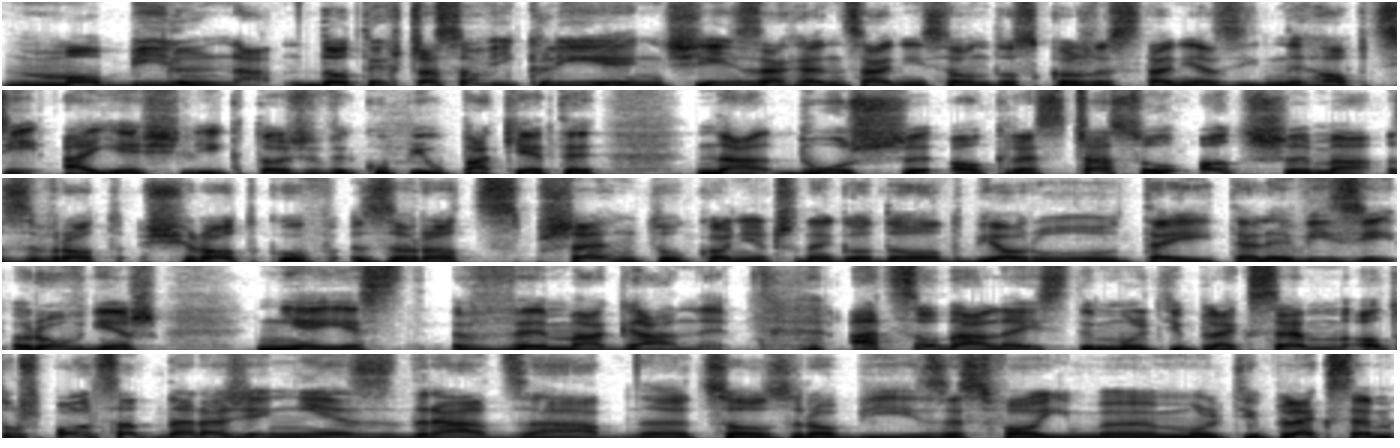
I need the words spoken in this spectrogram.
mobilna. Dotychczasowi klienci zachęcani są do skorzystania z innych opcji, a jeśli ktoś wykupił pakiety na dłuższy okres czasu, otrzyma zwrot środków zwrot sprzętu koniecznego do odbioru tej telewizji również nie jest wymagany. A co dalej z tym multiplexem? Otóż Polsat na razie nie zdradza, e, co zrobi ze swoim e, multiplexem.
